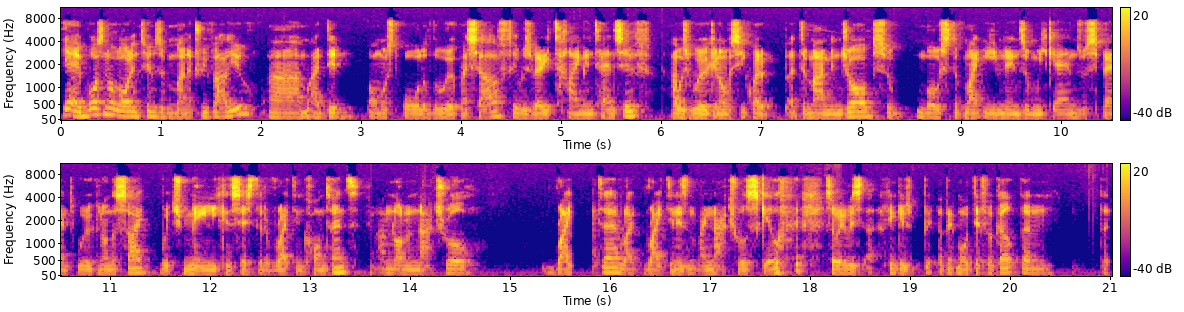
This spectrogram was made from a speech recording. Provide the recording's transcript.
Yeah, it wasn't a lot in terms of monetary value. Um, I did almost all of the work myself. It was very time intensive. I was working obviously quite a, a, demanding job, so most of my evenings and weekends were spent working on the site, which mainly consisted of writing content. I'm not a natural writer. Like writing isn't my natural skill, so it was. I think it was a bit, more difficult than that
